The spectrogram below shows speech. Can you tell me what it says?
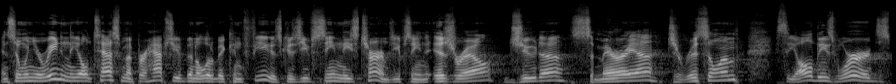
And so when you're reading the Old Testament, perhaps you've been a little bit confused because you've seen these terms. You've seen Israel, Judah, Samaria, Jerusalem. You see all these words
